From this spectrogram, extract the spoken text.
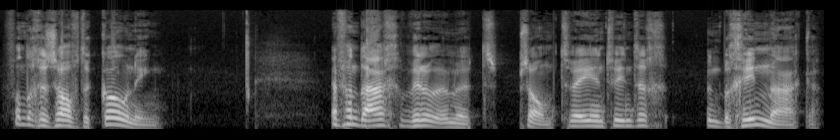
van de gezalfde koning. En vandaag willen we met Psalm 22 een begin maken.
